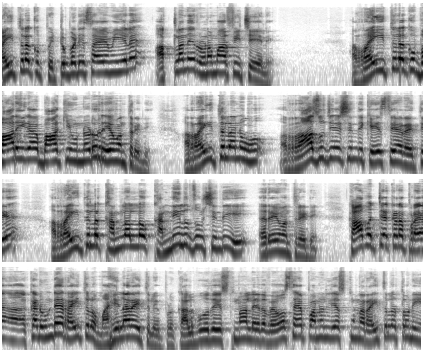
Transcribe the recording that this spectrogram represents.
రైతులకు పెట్టుబడి సాయం ఇవ్వలే అట్లనే రుణమాఫీ చేయలే. రైతులకు భారీగా బాకీ ఉన్నాడు రేవంత్ రెడ్డి. రైతులను రాజు చేసింది కేసీఆర్ అయితే రైతుల కళ్ళల్లో కన్నీళ్ళు చూసింది రేవంత్ రెడ్డి. కాబట్టి అక్కడ ప్ర అక్కడ ఉండే రైతులు మహిళా రైతులు ఇప్పుడు కలుపు తీస్తున్నా లేదా వ్యవసాయ పనులు చేసుకున్న రైతులతోని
